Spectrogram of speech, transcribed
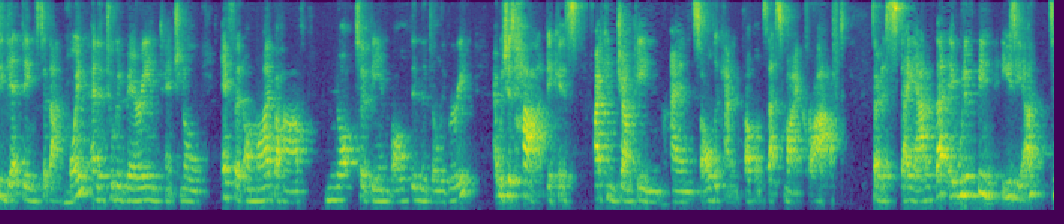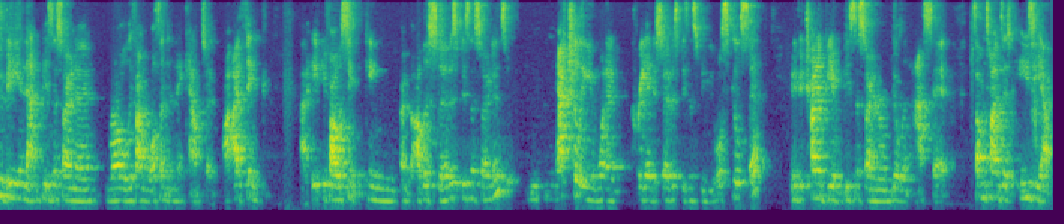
to get things to that point. And it took a very intentional effort on my behalf not to be involved in the delivery which is hard because I can jump in and solve accounting problems. That's my craft. So to stay out of that, it would have been easier to be in that business owner role if I wasn't an accountant. I think uh, if I was thinking of other service business owners, naturally you want to create a service business with your skill set. But if you're trying to be a business owner and build an asset, sometimes it's easier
